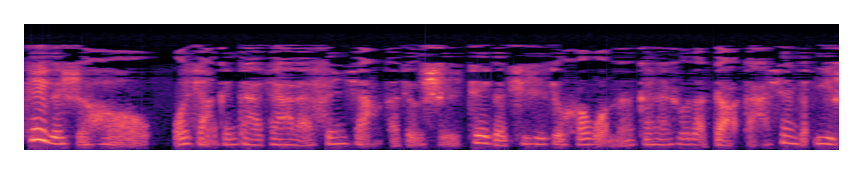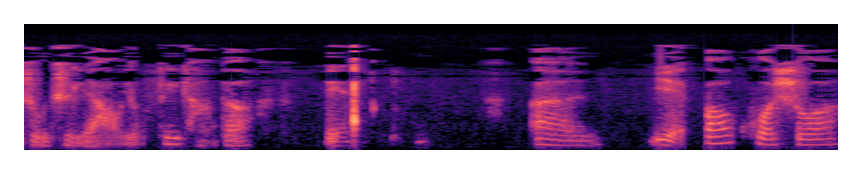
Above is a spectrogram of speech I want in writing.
这个时候我想跟大家来分享的就是，这个其实就和我们刚才说的表达性的艺术治疗有非常的联。嗯。也包括说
